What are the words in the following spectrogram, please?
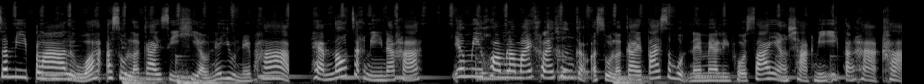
จะมีปลาหรือว่าอสูรกายสีเขียวเนี่ยอยู่ในภาพ แถมนอกจากนี้นะคะ ยังมีความละไม้คล้ายคลึงกับอสูรกายใต้สมุทรในแมริโพซ่าอย่างฉากนี้อีกต่างหากค่ะ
